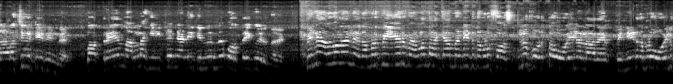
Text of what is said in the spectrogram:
തിളച്ച് കിട്ടിയിട്ടുണ്ട്. അപ്പൊ അത്രയും നല്ല ഹീറ്റ് തന്നെയാണ് ഇതിൽ നിന്ന് പുറത്തേക്ക് വരുന്നത്. പിന്നെ അതുപോലെ തന്നെ നമ്മളിപ്പോ ഈ ഒരു വെള്ളം തിളയ്ക്കാൻ വേണ്ടിയിട്ട് നമ്മൾ ഫസ്റ്റിൽ കൊടുത്ത ഓയിൽ അല്ലാതെ പിന്നീട് നമ്മൾ ഓയിൽ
